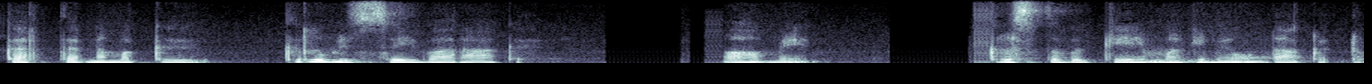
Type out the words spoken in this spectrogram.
கர்த்தர் நமக்கு கிருவி செய்வாராக. ஆமேன். ക്രിസ്തുവയ്ക്ക് മഹിമ ഉണ്ടാകട്ടെ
